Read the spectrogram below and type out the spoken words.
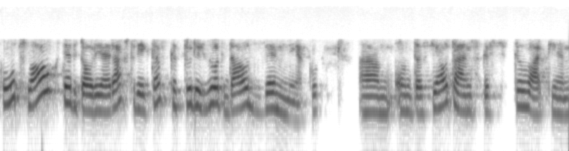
Kultas lauka teritorijai raksturīgi tas, ka tur ir ļoti daudz zemnieku. Um, un tas jautājums, kas cilvēkiem,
